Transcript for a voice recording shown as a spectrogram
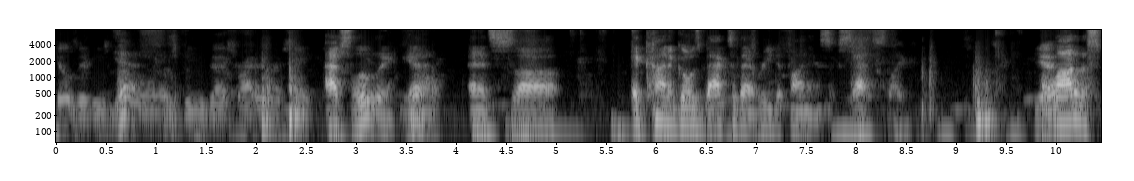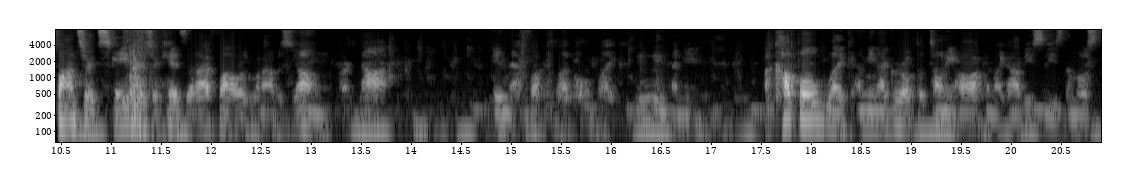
kills it. He's Yeah. probably one of the best riders I've seen. absolutely yeah, and it's uh, it kind of goes back to that redefining success. Like Yeah. a lot of the sponsored skaters or kids that I followed when I was young are not in that fucking level. Like, Mhm. I mean, a couple like I mean, I grew up with Tony Hawk, and like obviously he's the most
